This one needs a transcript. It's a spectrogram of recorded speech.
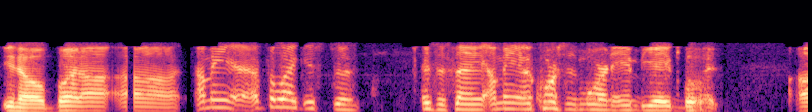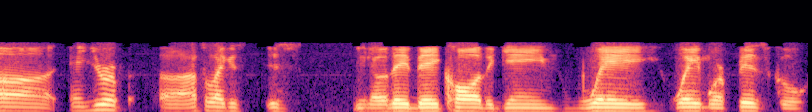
you know, but uh, uh, I mean, I feel like it's the it's the same. I mean, of course, it's more in the NBA, but uh, in Europe, uh, I feel like it's, it's you know they they call the game way way more physical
